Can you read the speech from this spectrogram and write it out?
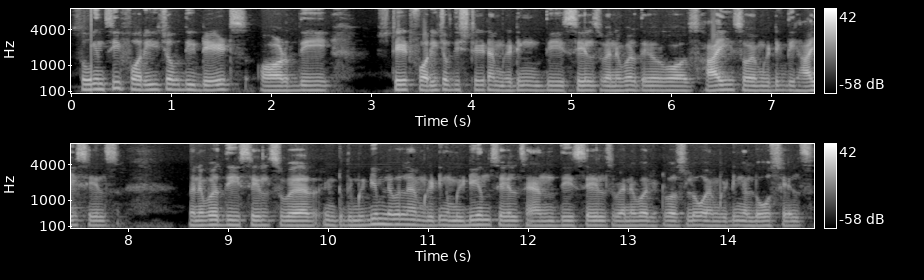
So you can see for each of the dates or the state for each of the state i'm getting the sales whenever there was high. So i'm getting the high sales. Whenever the sales were into the medium level i'm getting a medium sales and the sales whenever it was low i'm getting a low sales.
